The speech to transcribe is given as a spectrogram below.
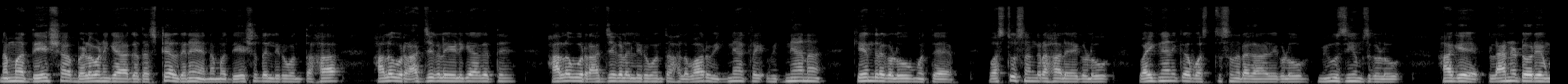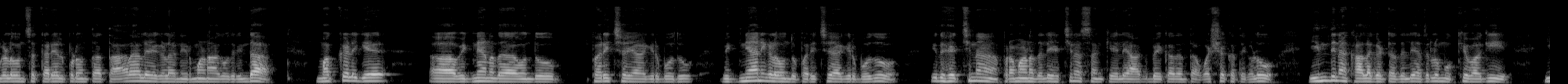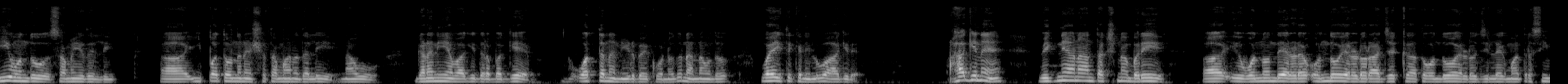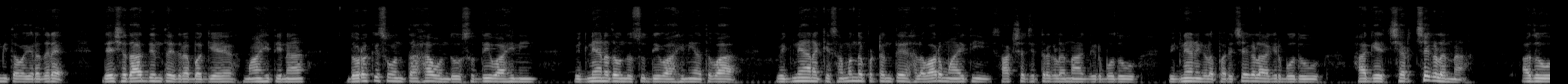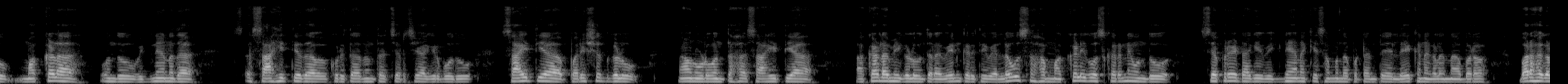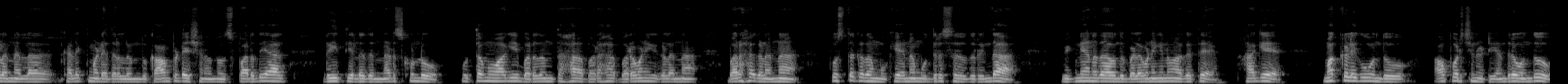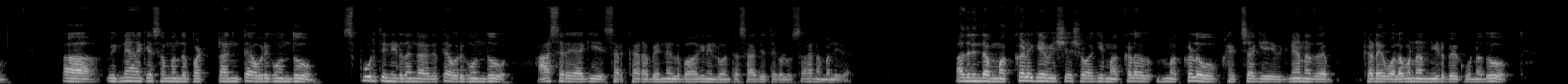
ನಮ್ಮ ದೇಶ ಬೆಳವಣಿಗೆ ಆಗದಷ್ಟೇ ಅಲ್ಲದೆ ನಮ್ಮ ದೇಶದಲ್ಲಿರುವಂತಹ ಹಲವು ರಾಜ್ಯಗಳ ಏಳಿಗೆ ಆಗುತ್ತೆ. ಹಲವು ರಾಜ್ಯಗಳಲ್ಲಿರುವಂತಹ ಹಲವಾರು ವಿಜ್ಞಾ ವಿಜ್ಞಾನ ಕೇಂದ್ರಗಳು ಮತ್ತು ವಸ್ತು ಸಂಗ್ರಹಾಲಯಗಳು, ವೈಜ್ಞಾನಿಕ ವಸ್ತು ಸಂಗ್ರಹಾಲಯಗಳು, ಮ್ಯೂಸಿಯಮ್ಸ್ಗಳು, ಹಾಗೆ ಪ್ಲಾನೆಟೋರಿಯಂಗಳು ಅಂತ ಕರೆಯಲ್ಪಡುವಂಥ ತಾರಾಲಯಗಳ ನಿರ್ಮಾಣ ಆಗೋದ್ರಿಂದ ಮಕ್ಕಳಿಗೆ ವಿಜ್ಞಾನದ ಒಂದು ಪರಿಚಯ ಆಗಿರ್ಬೋದು, ವಿಜ್ಞಾನಿಗಳ ಒಂದು ಪರಿಚಯ ಆಗಿರ್ಬೋದು ಇದು ಹೆಚ್ಚಿನ ಪ್ರಮಾಣದಲ್ಲಿ ಹೆಚ್ಚಿನ ಸಂಖ್ಯೆಯಲ್ಲಿ ಆಗಬೇಕಾದಂಥ ಅವಶ್ಯಕತೆಗಳು ಇಂದಿನ ಕಾಲಘಟ್ಟದಲ್ಲಿ ಅದರಲ್ಲೂ ಮುಖ್ಯವಾಗಿ ಈ ಒಂದು ಸಮಯದಲ್ಲಿ ಇಪ್ಪತ್ತೊಂದನೇ ಶತಮಾನದಲ್ಲಿ ನಾವು ಗಣನೀಯವಾಗಿ ಇದರ ಬಗ್ಗೆ ಒತ್ತನ್ನು ನೀಡಬೇಕು ಅನ್ನೋದು ನನ್ನ ಒಂದು ವೈಯಕ್ತಿಕ ನಿಲುವು ಆಗಿದೆ. ಹಾಗೆಯೇ ವಿಜ್ಞಾನ ಅಂದ ತಕ್ಷಣ ಬರೀ ಈ ಒಂದೊಂದೇ ಎರಡು, ಒಂದೋ ಎರಡು ರಾಜ್ಯಕ್ಕೆ ಅಥವಾ ಒಂದೋ ಎರಡು ಜಿಲ್ಲೆಗೆ ಮಾತ್ರ ಸೀಮಿತವಾಗಿರದರೆ ದೇಶದಾದ್ಯಂತ ಇದರ ಬಗ್ಗೆ ಮಾಹಿತಿನ ದೊರಕಿಸುವಂತಹ ಒಂದು ಸುದ್ದಿವಾಹಿನಿ, ವಿಜ್ಞಾನದ ಒಂದು ಸುದ್ದಿವಾಹಿನಿ ಅಥವಾ ವಿಜ್ಞಾನಕ್ಕೆ ಸಂಬಂಧಪಟ್ಟಂತೆ ಹಲವಾರು ಮಾಹಿತಿ ಸಾಕ್ಷ್ಯಚಿತ್ರಗಳನ್ನಾಗಿರ್ಬೋದು ವಿಜ್ಞಾನಿಗಳ ಪರಿಚಯಗಳಾಗಿರ್ಬೋದು, ಹಾಗೆ ಚರ್ಚೆಗಳನ್ನು. ಅದು ಮಕ್ಕಳ ಒಂದು ವಿಜ್ಞಾನದ ಸಾಹಿತ್ಯದ ಕುರಿತಾದಂಥ ಚರ್ಚೆ ಆಗಿರ್ಬೋದು ಸಾಹಿತ್ಯ ಪರಿಷತ್ಗಳು, ನಾವು ನೋಡುವಂತಹ ಸಾಹಿತ್ಯ ಅಕಾಡೆಮಿಗಳು ಅಂತ ನಾವೇನು ಕರಿತೀವಿ, ಎಲ್ಲವೂ ಸಹ ಮಕ್ಕಳಿಗೋಸ್ಕರನೇ ಒಂದು ಸೆಪರೇಟ್ ಆಗಿ ವಿಜ್ಞಾನಕ್ಕೆ ಸಂಬಂಧಪಟ್ಟಂತೆ ಲೇಖನಗಳನ್ನು ಬರ, ಬರಹಗಳನ್ನೆಲ್ಲ ಕಲೆಕ್ಟ್ ಮಾಡಿ ಅದರಲ್ಲಿ ಒಂದು ಕಾಂಪಿಟೇಷನ್ ಒಂದು ಸ್ಪರ್ಧೆಯ ರೀತಿಯಲ್ಲಿ ಅದನ್ನು ನಡೆಸ್ಕೊಂಡು ಉತ್ತಮವಾಗಿ ಬರೆದಂತಹ ಬರಹ ಬರವಣಿಗೆಗಳನ್ನು, ಬರಹಗಳನ್ನು ಪುಸ್ತಕದ ಮುಖೇನ ಮುದ್ರಿಸೋದ್ರಿಂದ ವಿಜ್ಞಾನದ ಒಂದು ಬೆಳವಣಿಗೆನೂ ಆಗುತ್ತೆ. ಹಾಗೆ ಮಕ್ಕಳಿಗೂ ಒಂದು ಆಪರ್ಚುನಿಟಿ ಅಂದರೆ ಒಂದು ವಿಜ್ಞಾನಕ್ಕೆ ಸಂಬಂಧಪಟ್ಟಂತೆ ಅವರಿಗೊಂದು ಸ್ಫೂರ್ತಿ ನೀಡಿದಂಗೆ ಆಗುತ್ತೆ. ಅವರಿಗೊಂದು ಆಸರೆಯಾಗಿ ಸರ್ಕಾರ ಬೆನ್ನೆಲುಬಾಗಿ ನಿಲ್ಲುವಂಥ ಸಾಧ್ಯತೆಗಳು ಸಹ ನಮ್ಮಲ್ಲಿದೆ ಅದರಿಂದ ಮಕ್ಕಳಿಗೆ ವಿಶೇಷವಾಗಿ ಮಕ್ಕಳ, ಮಕ್ಕಳು ಹೆಚ್ಚಾಗಿ ವಿಜ್ಞಾನದ ಕಡೆ ಒಲವನ್ನು ನೀಡಬೇಕು ಅನ್ನೋದು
